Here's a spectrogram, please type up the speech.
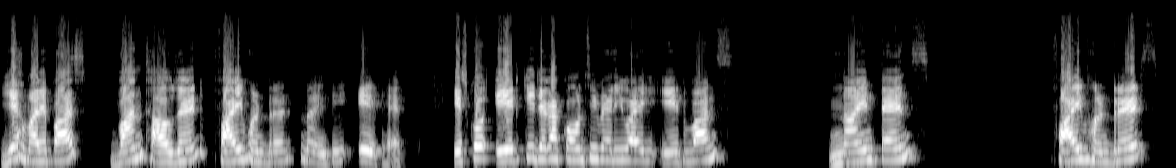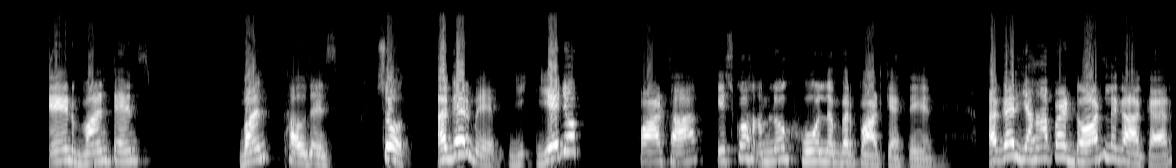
ये हमारे पास 1598 है। इसको 8 की जगह कौन सी वैल्यू आएगी? Eight ones nine tens five hundred and one tens one thousand so अगर मैं, ये जो पार्ट था, इसको हम लोग होल नंबर पार्ट कहते हैं। अगर यहाँ पर डॉट लगाकर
